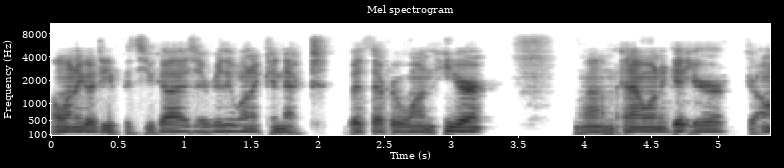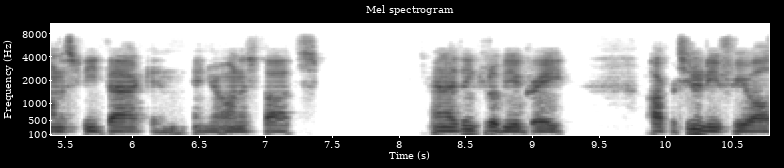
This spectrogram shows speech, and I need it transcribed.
I want to go deep with you guys. I really want to connect with everyone here. Um, and I want to get your, your honest feedback and, and your honest thoughts. And I think it'll be a great opportunity for you all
